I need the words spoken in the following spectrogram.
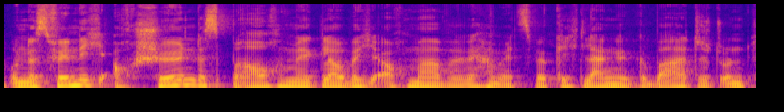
Und das finde ich auch schön, das brauchen wir, glaube ich, auch mal, weil wir haben jetzt wirklich lange gewartet und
